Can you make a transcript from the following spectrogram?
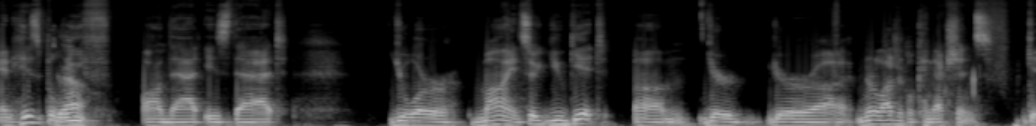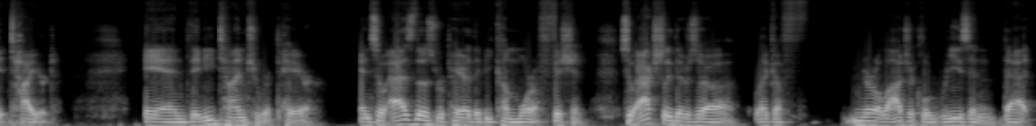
And his belief yeah. on that is that your mind, so you get um, your your uh, neurological connections get tired, and they need time to repair. And so as those repair, they become more efficient. So actually, there's a like a f- neurological reason that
